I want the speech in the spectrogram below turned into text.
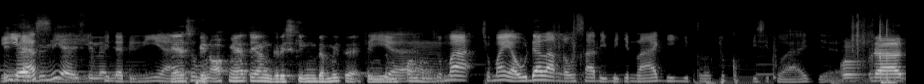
iya Pindah dunia sih, istilahnya. pindah dunia Ya spin off-nya itu yang Gris Kingdom itu ya, Kingdom iya Kong. cuma cuma ya udahlah nggak usah dibikin lagi gitu cukup di situ aja Udah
